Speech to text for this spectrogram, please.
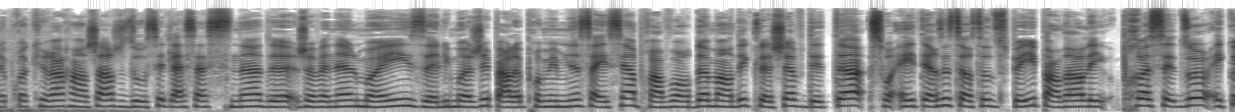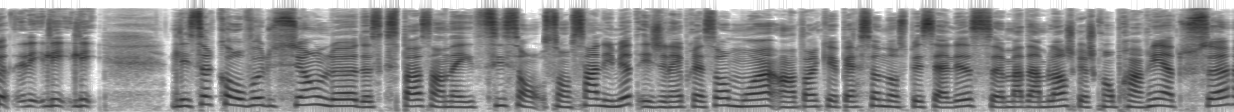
Le procureur en charge du dossier de l'assassinat de Jovenel Moïse, limogé par le premier ministre haïtien pour avoir demandé que le chef d'État soit interdit de sortir du pays pendant les procédures. Écoute, les, les, les, les circonvolutions là, de ce qui se passe en Haïti sont, sont sans limite et j'ai l'impression, moi, en tant que personne non spécialiste, euh, Madame Blanche, que je comprends rien à tout ça.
